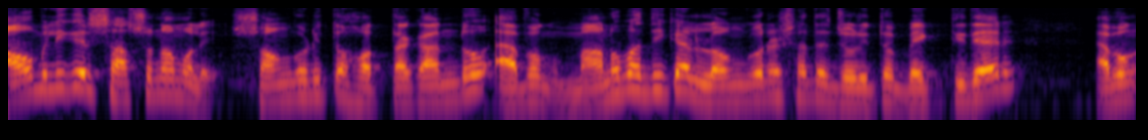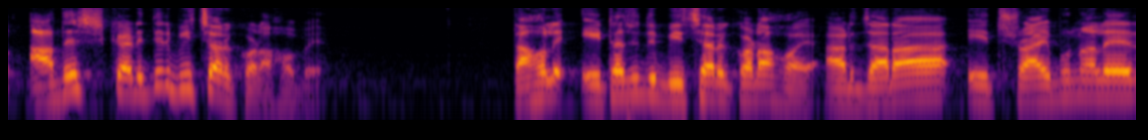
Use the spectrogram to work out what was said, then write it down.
আওয়ামী লীগের শাসনামলে সংগঠিত হত্যাকাণ্ড এবং মানবাধিকার লঙ্ঘনের সাথে জড়িত ব্যক্তিদের এবং আদেশকারীদের বিচার করা হবে। তাহলে এটা যদি বিচার করা হয়, আর যারা এই ট্রাইব্যুনালের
